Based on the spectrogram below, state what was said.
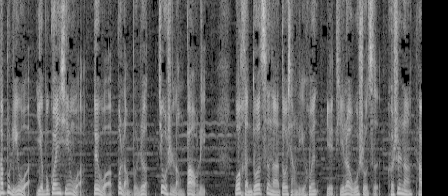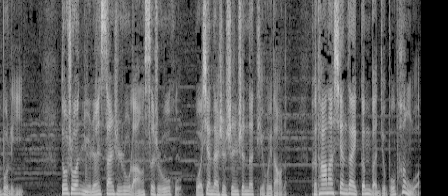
他不理我，也不关心我，对我不冷不热，就是冷暴力。我很多次呢都想离婚，也提了无数次，可是呢他不离。都说女人三十如狼，四十如虎，我现在是深深的体会到了。可他呢现在根本就不碰我，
